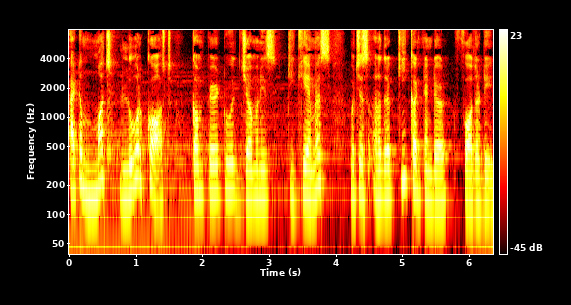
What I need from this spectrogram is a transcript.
at a much lower cost compared to Germany's TKMS, which is another key contender for the deal.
